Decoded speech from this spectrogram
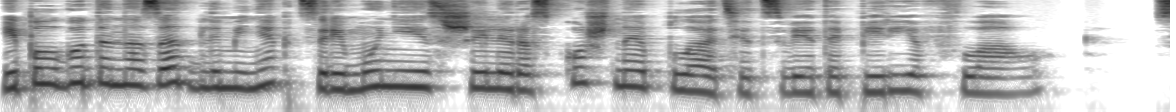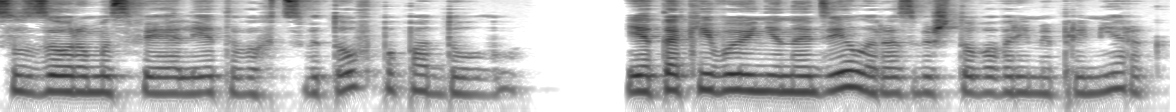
И полгода назад для меня к церемонии сшили роскошное платье цвета перьев флау с узором из фиолетовых цветов по подолу. Я так его и не надела, разве что во время примерок.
